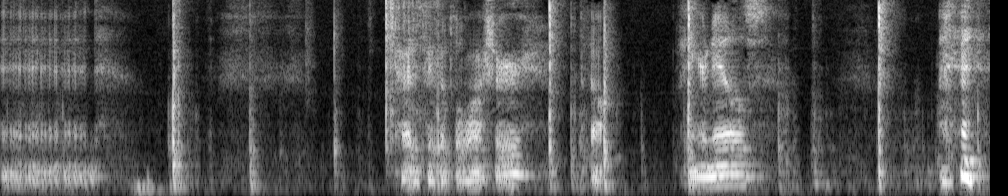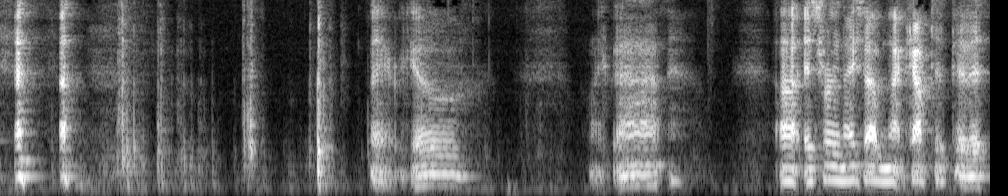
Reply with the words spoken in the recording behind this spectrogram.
And try to pick up the washer without fingernails. there we go. Like that. Uh, it's really nice having that captive pivot.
